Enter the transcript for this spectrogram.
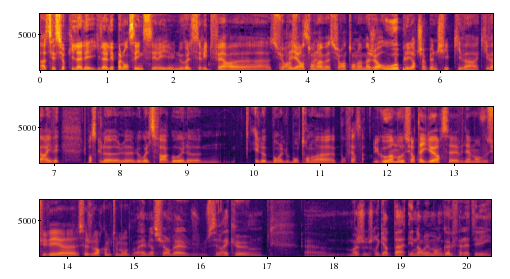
Ah, c'est sûr qu'il allait, il allait pas lancer une série, une nouvelle série de fer euh, sur, un, sur, un tournoi, sur, un, tournoi, majeur ou au Player Championship qui va, qui va arriver. Je pense que le, le, Wells Fargo est le, est le bon, est le bon tournoi euh, pour faire ça. Hugo, un mot sur Tiger. Évidemment, vous suivez euh, ce joueur comme tout le monde. Oui, bien sûr. Bah, c'est vrai que euh, moi, je, je, regarde pas énormément le golf à la télé,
